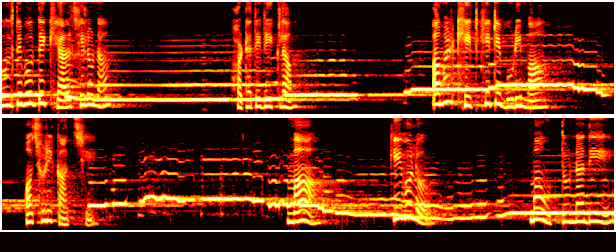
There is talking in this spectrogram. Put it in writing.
বলতে বলতে খেয়াল ছিল না। হঠাৎই দেখলাম আমার খিটখিটে বুড়ি মা অছরে কাঁদছে। মা, কি হলো? মা উত্তর না দিয়ে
